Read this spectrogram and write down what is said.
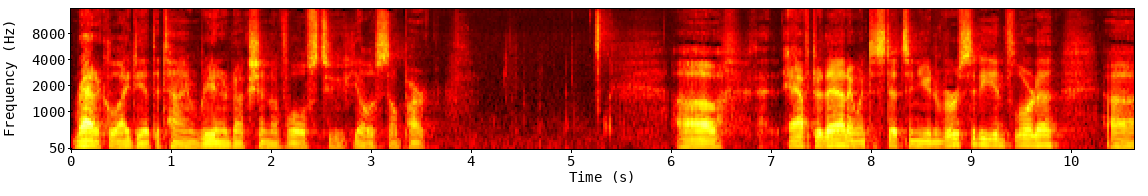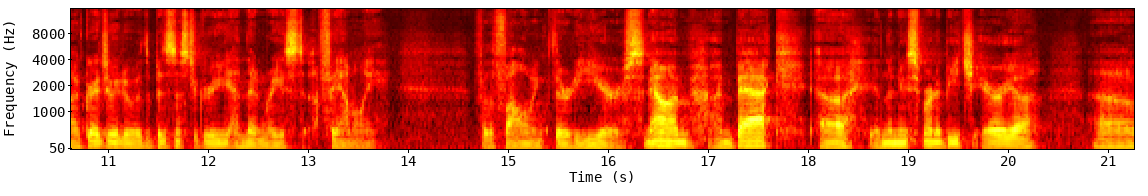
radical idea at the time reintroduction of wolves to Yellowstone Park. Uh, after that, I went to Stetson University in Florida, uh, graduated with a business degree, and then raised a family for the following 30 years. Now I'm, I'm back uh, in the New Smyrna Beach area, uh,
